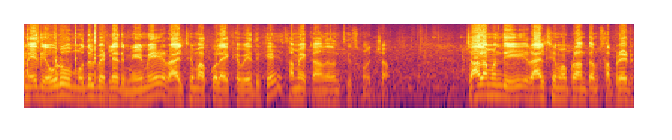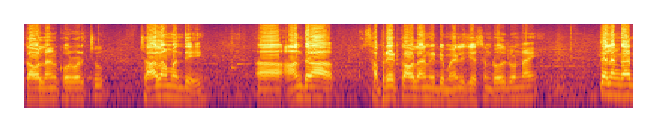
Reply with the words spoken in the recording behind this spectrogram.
అనేది ఎవరు మొదలు పెట్టలేదు. మేమే రాయలసీమ హక్కుల ఐక్య వేదికే సమైకాంధ్రని తీసుకొని వచ్చాం. చాలామంది రాయలసీమ ప్రాంతం సపరేట్ కావాలని కోరవచ్చు. చాలామంది ఆంధ్ర సపరేట్ కావాలని డిమాండ్లు చేసిన రోజులు ఉన్నాయి. తెలంగాణ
